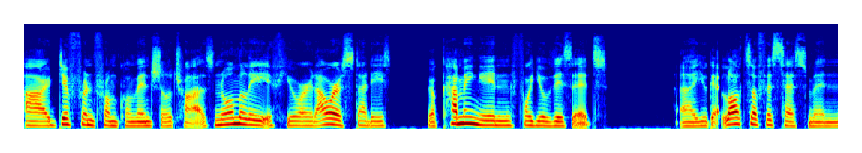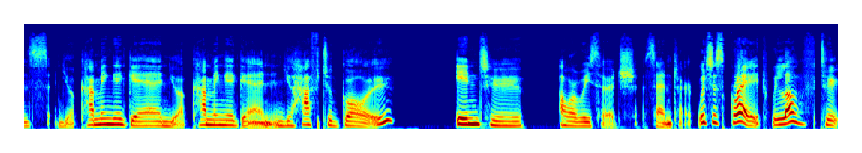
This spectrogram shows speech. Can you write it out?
are different from conventional trials. Normally, if you're in our studies, you're coming in for your visit, uh, you get lots of assessments, and you're coming again, you're coming again, and you have to go into our research center, which is great. We love to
